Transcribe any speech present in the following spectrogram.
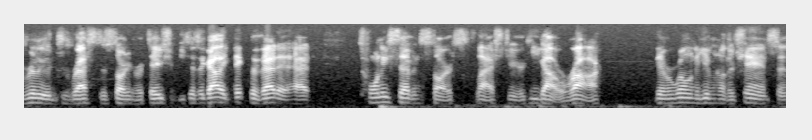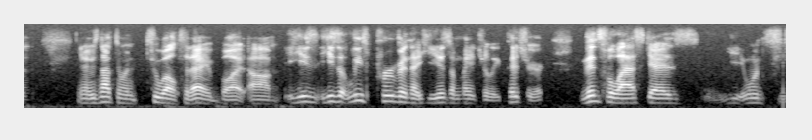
really address the starting rotation because a guy like Nick Pivetta had 27 starts last year. He got rocked. They were willing to give him another chance, and you know he's not doing too well today, but um, he's he's at least proven that he is a major league pitcher. Vince Velasquez, once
